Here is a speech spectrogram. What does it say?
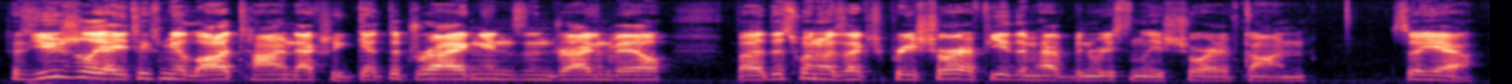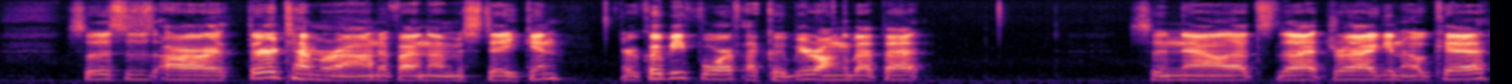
Because usually it takes me a lot of time to actually get the dragons in Dragonvale. But this one was actually pretty short. A few of them have been recently short. I've gone. So yeah. So this is our third time around if I'm not mistaken. Or could be fourth. I could be wrong about that. So now that's that dragon. Okay.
